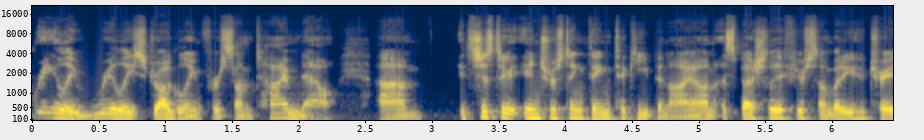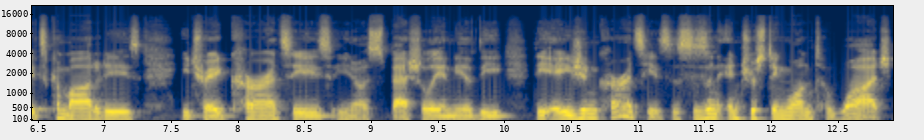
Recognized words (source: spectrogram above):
really, really struggling for some time now. Um, it's just an interesting thing to keep an eye on, especially if you're somebody who trades commodities, you trade currencies, you know, especially any of the the Asian currencies. This is an interesting one to watch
